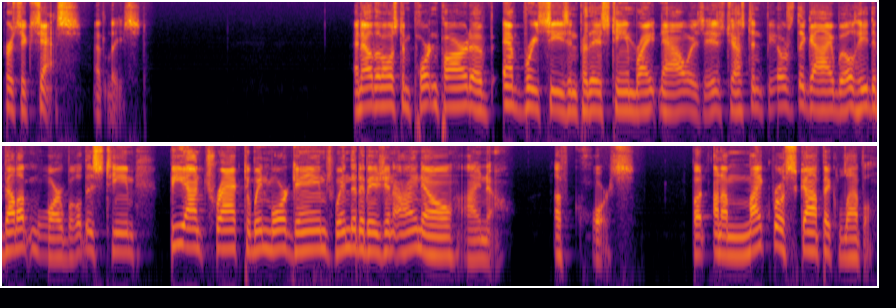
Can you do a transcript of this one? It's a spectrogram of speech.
for success at least. I know the most important part of every season for this team right now is is Justin Fields the guy? Will he develop more? Will this team be on track to win more games, win the division? I know, I know, of course. But on a microscopic level,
